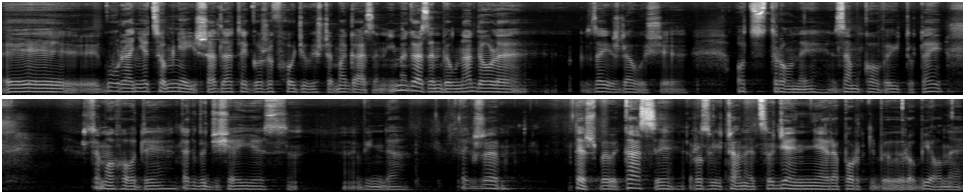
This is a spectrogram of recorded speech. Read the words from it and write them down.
e, góra nieco mniejsza, dlatego że wchodził jeszcze magazyn. I magazyn był na dole, zajeżdżało się od strony zamkowej tutaj. Samochody, tak do dzisiaj jest winda. Także też były kasy rozliczane codziennie, raporty były robione.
